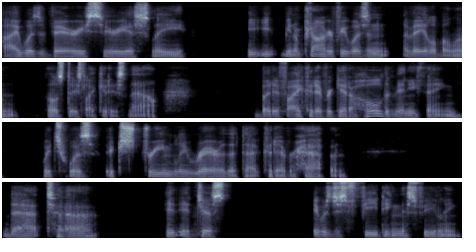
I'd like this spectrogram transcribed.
I was very seriously, you, you know, pornography wasn't available in those days like it is now. But if I could ever get a hold of anything, which was extremely rare that that could ever happen, that uh, it, it just it was just feeding this feeling.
